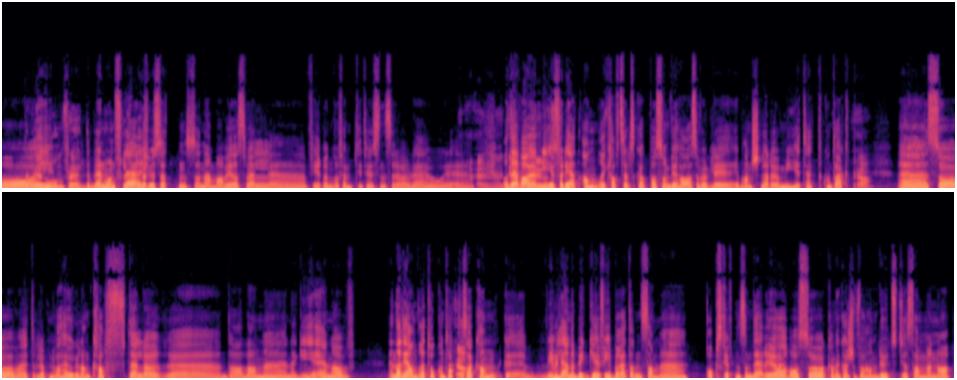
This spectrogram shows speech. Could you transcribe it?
Og Det ble noen flere. Det ble noen flere. I 2017 så nærma vi oss vel eh, 450 000, så det var ble jo det. Og det var jo mye fordi at andre kraftselskaper, som vi har selvfølgelig i bransjen, er det jo mye tett kontakt. Ja. Eh, Så jeg lurer på om det var Haugaland Kraft eller eh, Dalane Energi. En av, en av de andre tok kontakt og sa kan, eh, vi vil gjerne bygge fiber etter den samme oppskriften som dere gjør, og så kan vi kanskje forhandle utstyr sammen og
